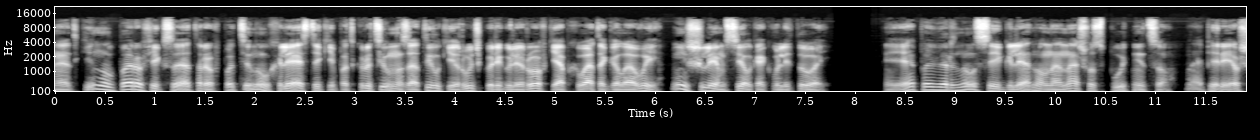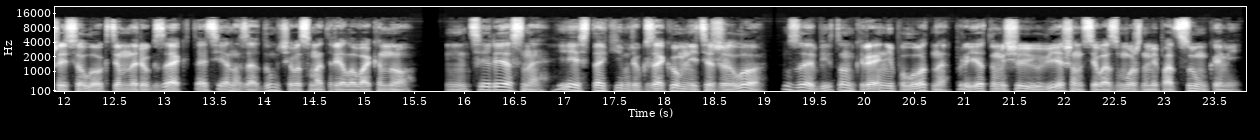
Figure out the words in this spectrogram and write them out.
Откинул пару фиксаторов, подтянул хлястики, подкрутил на затылке ручку регулировки обхвата головы, и шлем сел как влитой. Я повернулся и глянул на нашу спутницу. Оперевшись локтем на рюкзак, Татьяна задумчиво смотрела в окно. Интересно, ей с таким рюкзаком не тяжело? Забит он крайне плотно, при этом еще и увешан всевозможными подсумками.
